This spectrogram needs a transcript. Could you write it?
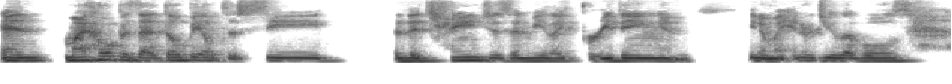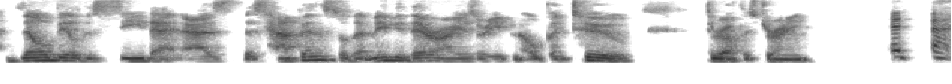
And my hope is that they'll be able to see the changes in me, like breathing and you know my energy levels. They'll be able to see that as this happens, so that maybe their eyes are even open too throughout this journey. And, uh,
